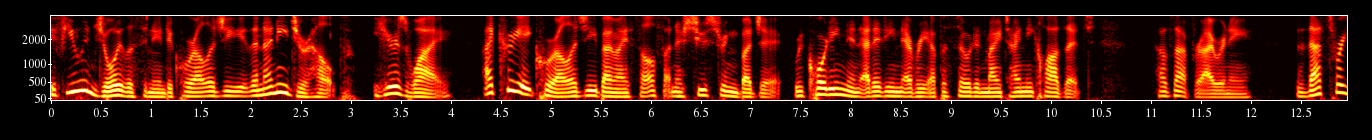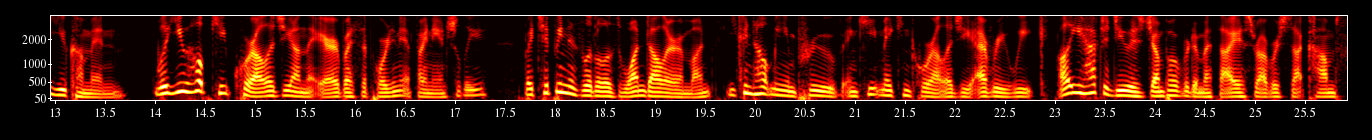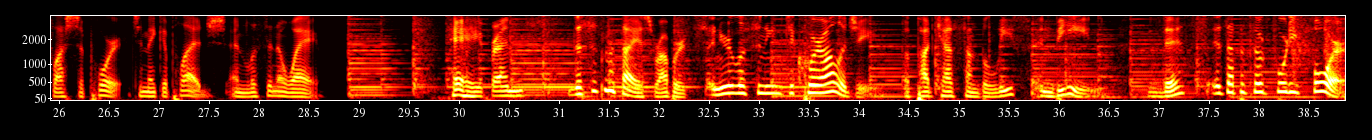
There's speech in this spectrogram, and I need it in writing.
If you enjoy listening to Queerology, then I need your help. Here's why. I create Queerology by myself on a shoestring budget, recording and editing every episode in my tiny closet. How's that for irony? That's where you come in. Will you help keep Queerology on the air by supporting it financially? By tipping as little as $1 a month, you can help me improve and keep making Queerology every week. All you have to do is jump over to matthiasroberts.com slash support to make a pledge and listen away. Hey, friends. This is Matthias Roberts, and you're listening to Queerology, a podcast on belief and being. This is episode 44.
